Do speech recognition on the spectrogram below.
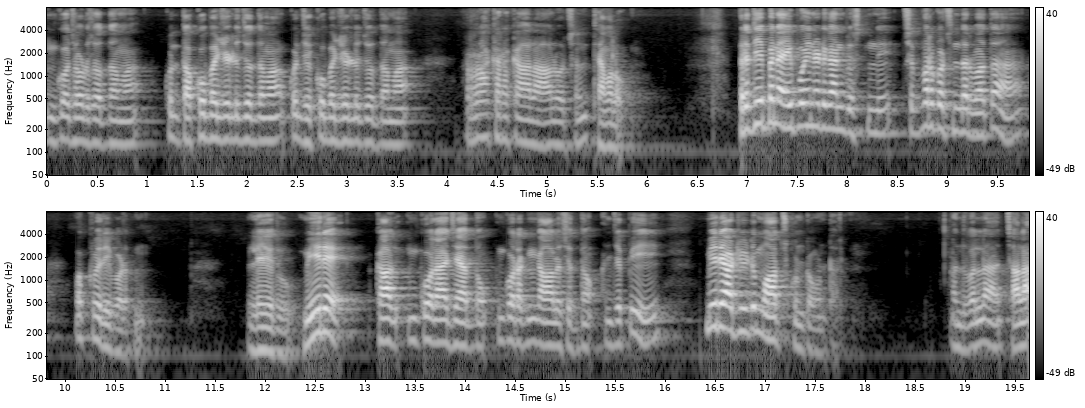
ఇంకో చోట చూద్దామా కొంచెం తక్కువ బడ్జెట్లో చూద్దామా కొంచెం ఎక్కువ బడ్జెట్లో చూద్దామా రకరకాల ఆలోచనలు తెమలవు. ప్రతి పని అయిపోయినట్టుగా అనిపిస్తుంది. చివరికి వచ్చిన తర్వాత ఒక క్వరీ పడుతుంది. లేదు మీరే కాదు ఇంకోలా చేద్దాం ఇంకో రకంగా ఆలోచిద్దాం అని చెప్పి మీరే అటు ఇటు మార్చుకుంటూ ఉంటారు. అందువల్ల చాలా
